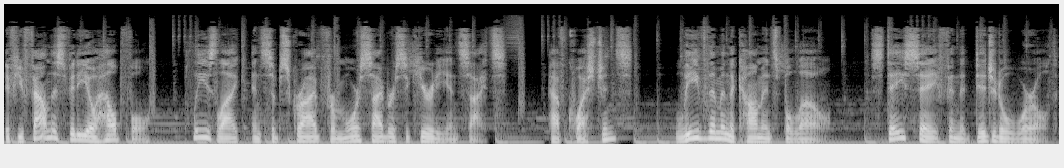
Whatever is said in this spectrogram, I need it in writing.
If you found this video helpful, please like and subscribe for more cybersecurity insights. Have questions? Leave them in the comments below. Stay safe in the digital world.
